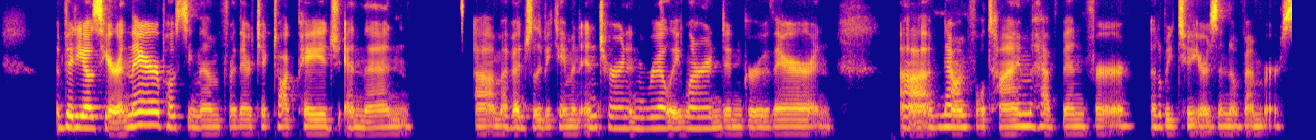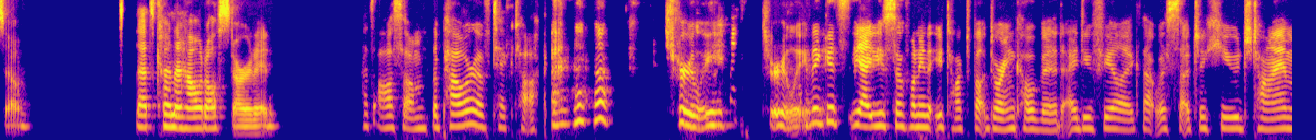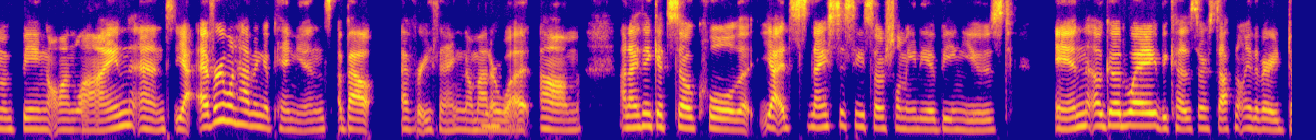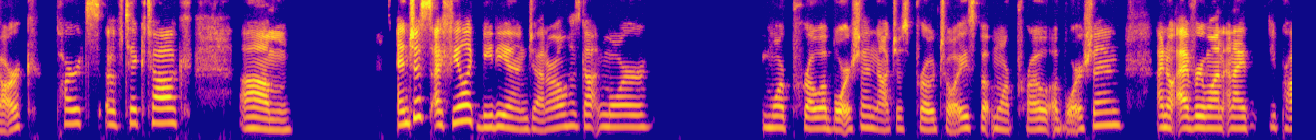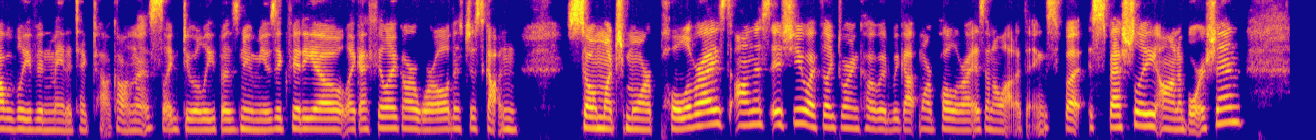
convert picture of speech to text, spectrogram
videos here and there posting them for their tiktok page and then um, eventually became an intern and really learned and grew there and uh, now i'm full-time have been for it'll be two years in november so that's kind of how it all started. That's awesome. The power of TikTok. truly, truly. I think it's, yeah, it's so funny that you talked about during COVID. I do feel like that was such a huge time of being online and, yeah, everyone having opinions about everything no matter mm-hmm. what um and i think it's so cool that yeah it's nice to see social media being used in a good way because there's definitely the very dark parts of tiktok um and just I feel like media in general has gotten more more pro abortion, not just pro choice, but more pro abortion. I know everyone, and I you probably even made a TikTok on this, like Dua Lipa's new music video. Like, I feel like our world has just gotten so much more polarized on this issue. I feel like during COVID, we got more polarized on a lot of things, but especially on abortion.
